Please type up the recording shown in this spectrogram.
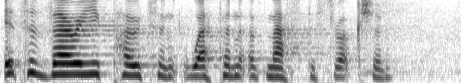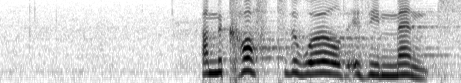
It's a very potent weapon of mass destruction. And the cost to the world is immense.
